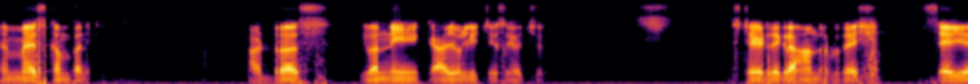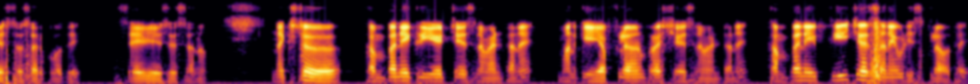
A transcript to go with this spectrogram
MS company. అడ్రస్ ఇవన్నీ క్యాజువల్గా ఇచ్చేసేయచ్చు. స్టేట్ దగ్గర ఆంధ్రప్రదేశ్. సేవ్ చేస్తే సరిపోద్ది. సేవ్ చేసేసాను నెక్స్ట్ కంపెనీ క్రియేట్ చేసిన వెంటనే మనకి ఎఫ్ లెవెన్ ప్రెస్ చేసిన వెంటనే కంపెనీ ఫీచర్స్ అనేవి డిస్ప్లే అవుతాయి.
